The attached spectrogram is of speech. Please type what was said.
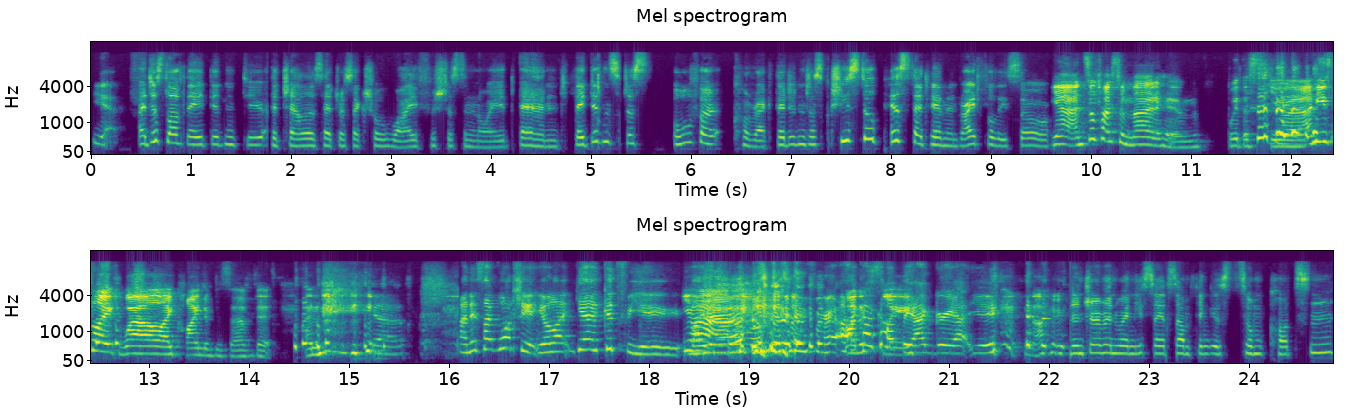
yeah. I just love they didn't do the jealous heterosexual wife who's just annoyed. And they didn't just over correct. They didn't just she's still pissed at him and rightfully so. yeah, and still tries to murder him with a skewer. and he's like, Well, I kind of deserved it. And Yeah. And it's like watching it, you're like, yeah, good for you. Yeah. Like, for it. I, I can't be angry at you. no. In German, when you say something is zum Kotzen,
